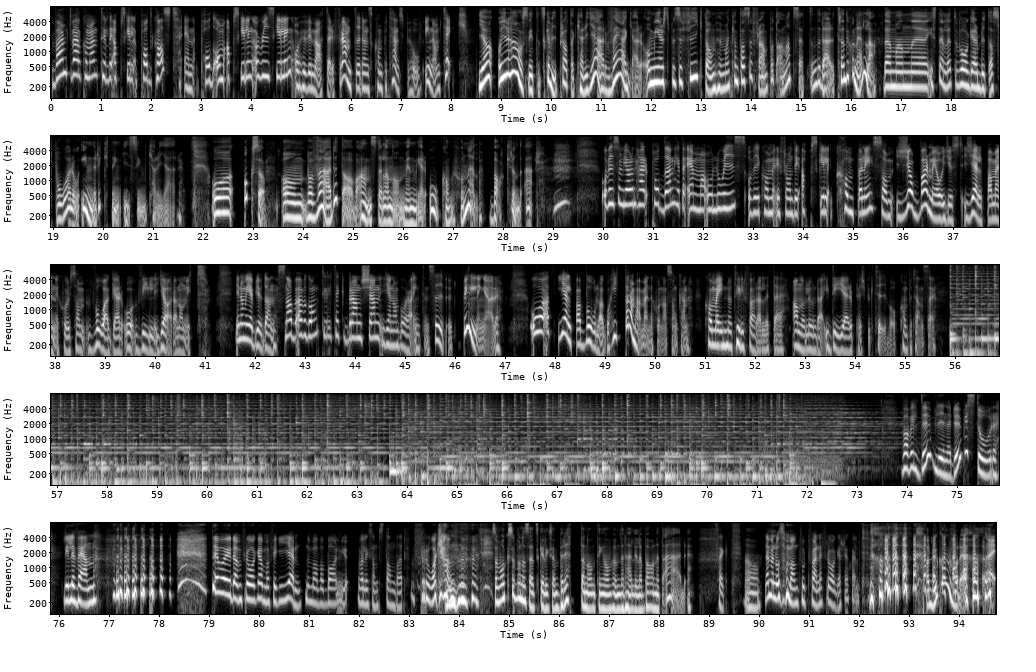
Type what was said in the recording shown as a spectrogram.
Varmt välkommen till The Upskill Podcast, en podd om upskilling och reskilling och hur vi möter framtidens kompetensbehov inom tech. Ja, och i det här avsnittet ska vi prata karriärvägar och mer specifikt om hur man kan ta sig fram på ett annat sätt än det där traditionella, där man eh, istället vågar byta spår och inriktning i sin karriär. Och också om vad värdet av att anställa någon med en mer okonventionell bakgrund är. Och vi som gör den här podden heter Emma och Louise och vi kommer ifrån The Upskill Company som jobbar med att just hjälpa människor som vågar och vill göra något nytt. Genom att erbjuda en snabb övergång till techbranschen genom våra intensivutbildningar. Och att hjälpa bolag att hitta de här människorna som kan komma in och tillföra lite annorlunda idéer, perspektiv och kompetenser. Vad vill du bli när du blir stor, lille vän? det var ju den frågan man fick jämt när man var barn. Ju. Det var liksom standardfrågan. Mm. Som också på något sätt ska liksom berätta någonting om vem det här lilla barnet är. Exakt. Ja. Nej men då som man fortfarande frågar sig själv. Har du kommit på det? Nej.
